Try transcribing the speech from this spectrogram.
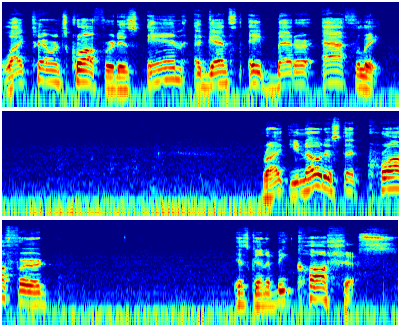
like Terence Crawford is in against a better athlete, right? You notice that Crawford is going to be cautious.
